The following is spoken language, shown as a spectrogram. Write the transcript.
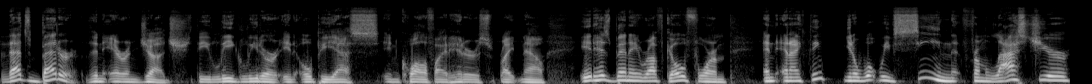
That's better than Aaron Judge, the league leader in OPS in qualified hitters right now. It has been a rough go for him. And and I think, you know, what we've seen from last year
